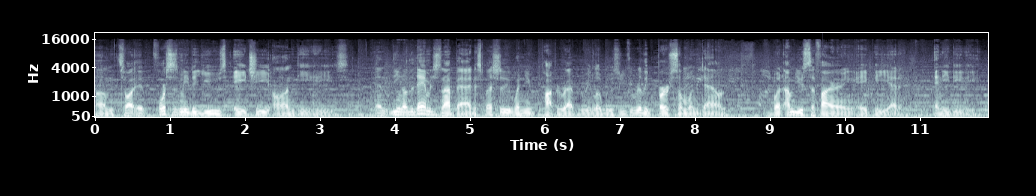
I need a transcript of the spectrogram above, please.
Um, so it forces me to use HE on DDs. And you know, the damage is not bad, especially when you pop your rapid reload booster. You can really burst someone down. But I'm used to firing AP at any DD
